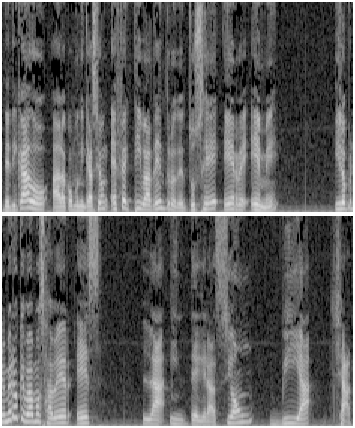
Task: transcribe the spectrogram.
dedicado a la comunicación efectiva dentro de tu CRM y lo primero que vamos a ver es la integración vía chat,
